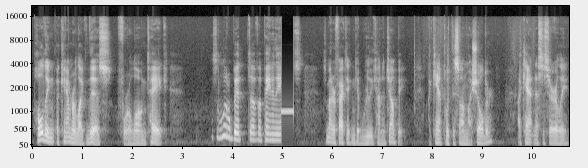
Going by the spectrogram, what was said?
holding a camera like this for a long take is a little bit of a pain in the ass. As a matter of fact, it can get really kind of jumpy. I can't put this on my shoulder. I can't necessarily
